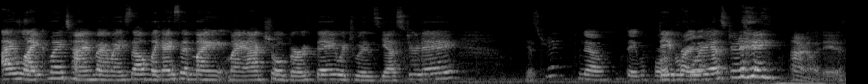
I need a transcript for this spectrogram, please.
I like my time by myself. Like I said, my my actual birthday, which was yesterday, yesterday. No, day before. day before yesterday. I don't know what day it is.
